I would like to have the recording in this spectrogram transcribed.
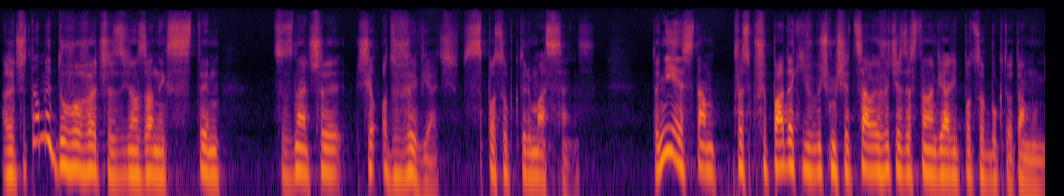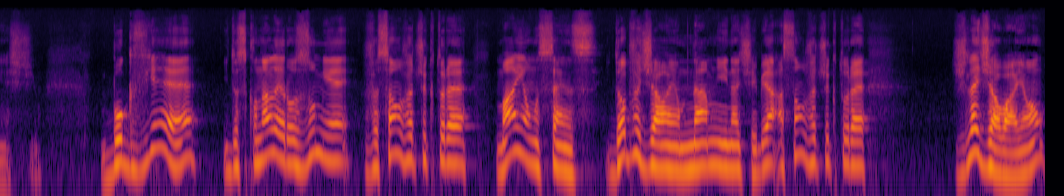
ale czytamy dużo rzeczy związanych z tym, co znaczy się odżywiać w sposób, który ma sens. To nie jest tam przez przypadek i żebyśmy się całe życie zastanawiali, po co Bóg to tam umieścił. Bóg wie i doskonale rozumie, że są rzeczy, które mają sens i dobrze działają na mnie i na ciebie, a są rzeczy, które źle działają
